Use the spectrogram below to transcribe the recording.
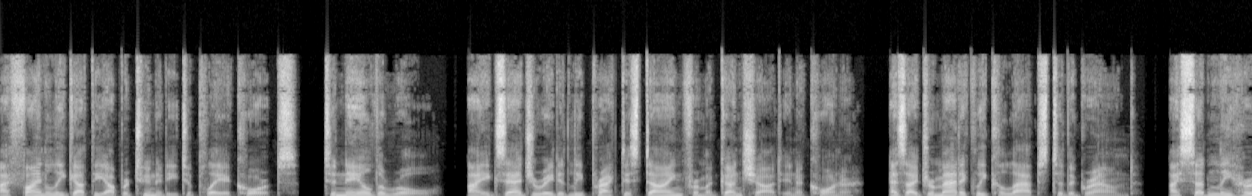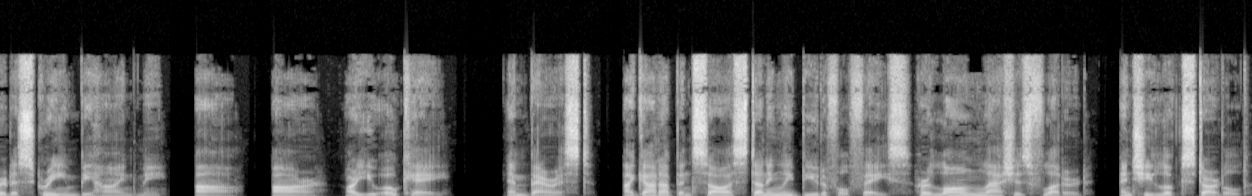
I finally got the opportunity to play a corpse. To nail the role, I exaggeratedly practiced dying from a gunshot in a corner. As I dramatically collapsed to the ground, I suddenly heard a scream behind me. Ah, R, are you okay? Embarrassed, I got up and saw a stunningly beautiful face. Her long lashes fluttered, and she looked startled,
